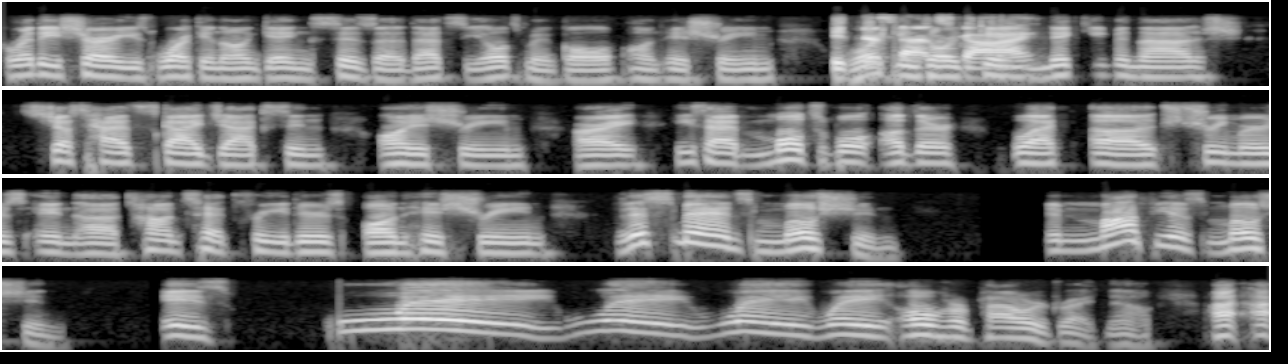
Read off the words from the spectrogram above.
Pretty sure he's working on getting SZA. That's the ultimate goal on his stream. He working towards Sky. getting Nicki Minaj. Just had Skai Jackson on his stream. All right. He's had multiple other black uh streamers and uh content creators on his stream. This man's motion and Mafia's motion is way, way, way, way overpowered right now. I, I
